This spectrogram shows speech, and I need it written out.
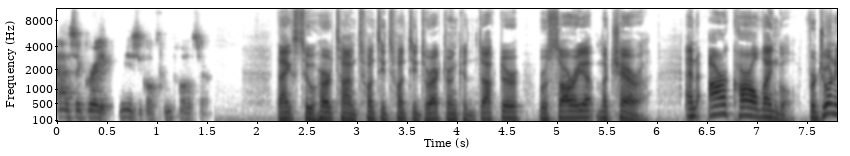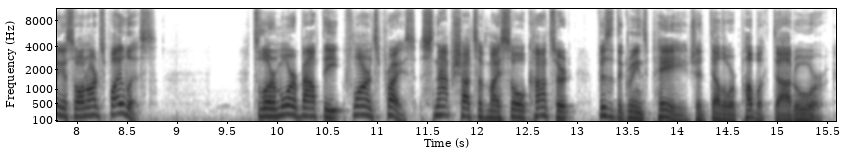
as a great musical composer. Thanks to Her Time 2020 director and conductor Rosaria Macera and our Carl Lengel for joining us on Arts Playlist. To learn more about the Florence Price Snapshots of My Soul concert, visit the Greens page at delawarepublic.org.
